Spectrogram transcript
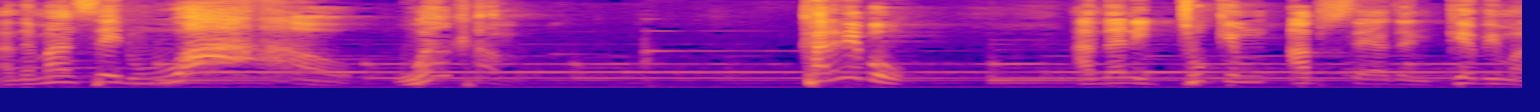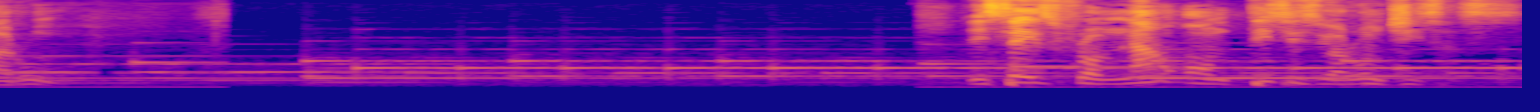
And the man said, Wow, welcome. Karibu. And then he took him upstairs and gave him a room. He says, From now on, this is your room, Jesus.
